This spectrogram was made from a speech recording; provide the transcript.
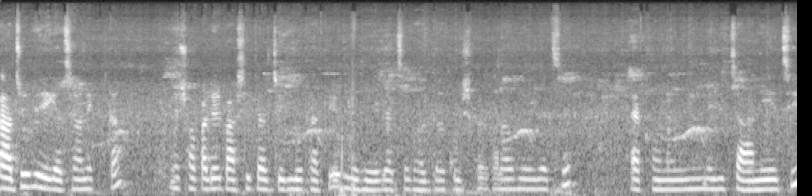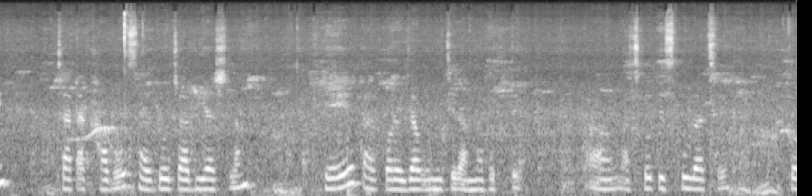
কাজও হয়ে গেছে অনেকটা। মানে সকালের বাসি কাজ যেগুলো থাকে, ওগুলো হয়ে গেছে ঘর দর পরিষ্কার করাও হয়ে গেছে। এখন এই যে চা নিয়েছি, চাটা খাব, স্যারকেও চা দিয়ে আসলাম, খেয়ে তারপরে যাব নিচে রান্না করতে। আজকেও তো স্কুল আছে। তো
